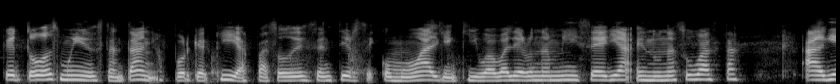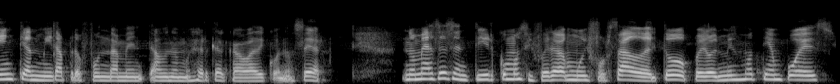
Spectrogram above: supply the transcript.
que todo es muy instantáneo, porque aquí ya pasó de sentirse como alguien que iba a valer una miseria en una subasta a alguien que admira profundamente a una mujer que acaba de conocer. No me hace sentir como si fuera muy forzado del todo, pero al mismo tiempo es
